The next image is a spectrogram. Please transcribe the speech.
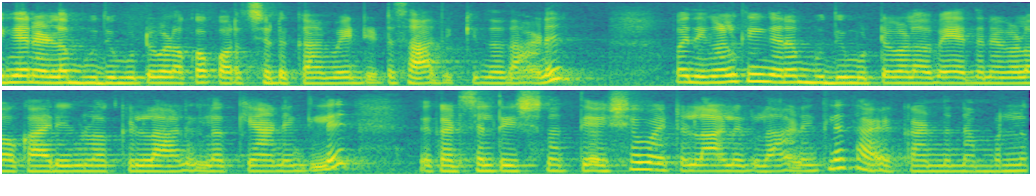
ഇങ്ങനെയുള്ള ബുദ്ധിമുട്ടുകളൊക്കെ കുറച്ചെടുക്കാൻ വേണ്ടിയിട്ട് സാധിക്കുന്നതാണ്. അപ്പോൾ നിങ്ങൾക്ക് ഇങ്ങനെ ബുദ്ധിമുട്ടുകളോ വേദനകളോ കാര്യങ്ങളോ ഒക്കെ ഉള്ള ആളുകളൊക്കെ ആണെങ്കിൽ കൺസൾട്ടേഷൻ അത്യാവശ്യമായിട്ടുള്ള ആളുകളാണെങ്കിൽ താഴെ കാണുന്ന നമ്പറിൽ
